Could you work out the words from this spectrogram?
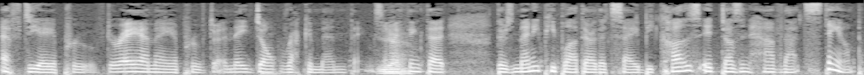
FDA approved or AMA approved, and they don't recommend things. And I think that there's many people out there that say because it doesn't have that stamp,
